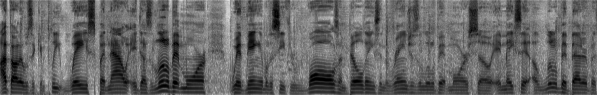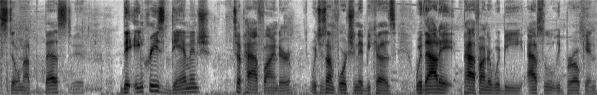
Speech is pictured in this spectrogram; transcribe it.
I thought it was a complete waste, but now it does a little bit more with being able to see through walls and buildings, and the range is a little bit more, so it makes it a little bit better, but still not the best. The increased damage to Pathfinder, which is unfortunate because without it, Pathfinder would be absolutely broken.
